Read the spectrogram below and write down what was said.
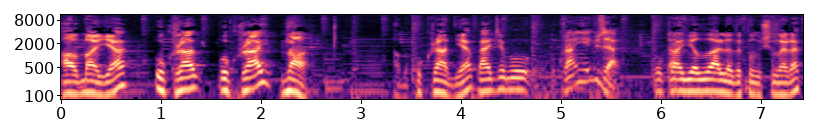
Almanya, Ukran, Ukrayna. Ama Ukrayna bence bu Ukrayna güzel. Ukraynalılarla da konuşularak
